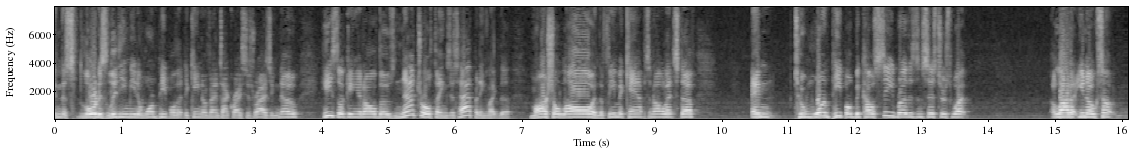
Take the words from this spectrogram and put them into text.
and the Lord is leading me to warn people that the kingdom of Antichrist is rising. No, he's looking at all those natural things that's happening, like the martial law and the FEMA camps and all that stuff, and to warn people because, see, brothers and sisters, what a lot of, you know, some,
